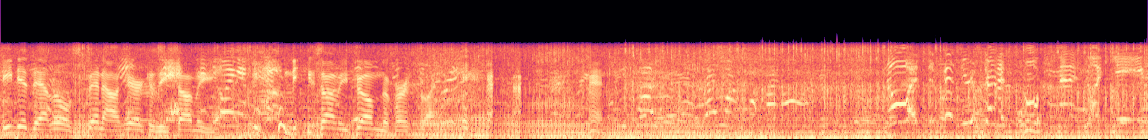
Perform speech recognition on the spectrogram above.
he did that little spin out here because he saw me. he saw me film the first one. No, it's just because you started smoking and it's like game.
